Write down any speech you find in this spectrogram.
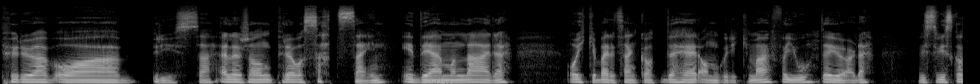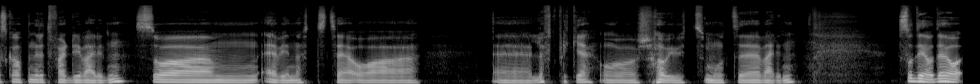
prøve å bry seg, eller sånn prøve å sette seg inn i det man lærer, og ikke bare tenke at det her angår ikke meg, for jo, det gjør det. Hvis vi skal skape en rettferdig verden, så um, er vi nødt til å eh, løfte blikket og se ut mot eh, verden. Så det er jo det å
